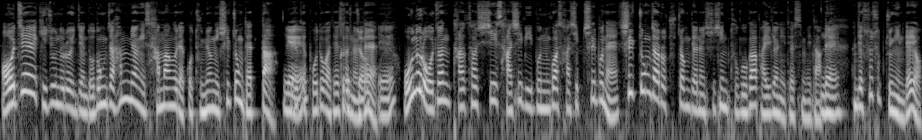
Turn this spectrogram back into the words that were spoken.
어제 기준으로 이제 노동자 한 명이 사망을 했고 두 명이 실종됐다 예. 이렇게 보도가 됐었는데 그렇죠. 예. 오늘 오전 5시 42분과 47분에 실종자로 추정되는 시신 두 구가 발견이 됐습니다. 네. 현재 수습 중인데요.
